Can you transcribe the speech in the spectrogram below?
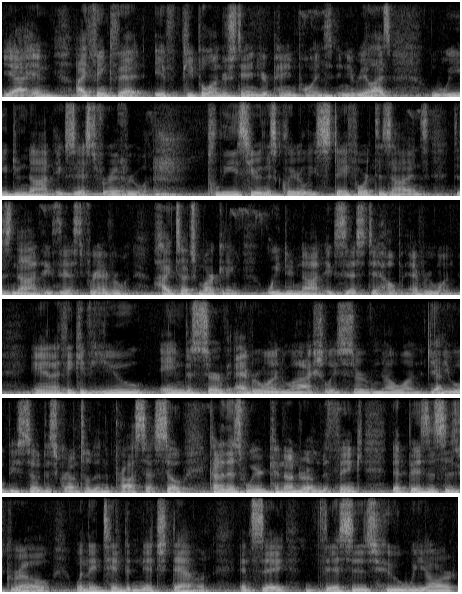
Yeah, and I think that if people understand your pain points and you realize we do not exist for everyone, Please hear this clearly. Stay Forth Designs does not exist for everyone. High touch marketing, we do not exist to help everyone. And I think if you aim to serve everyone, you will actually serve no one, Yeah. and you will be so disgruntled in the process. So, kind of this weird conundrum to think that businesses grow when they tend to niche down and say, This is who we are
